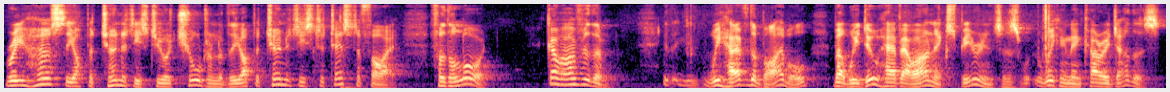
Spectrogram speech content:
Rehearse the opportunities to your children of the opportunities to testify for the Lord. Go over them. We have the Bible, but we do have our own experiences. We can encourage others.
